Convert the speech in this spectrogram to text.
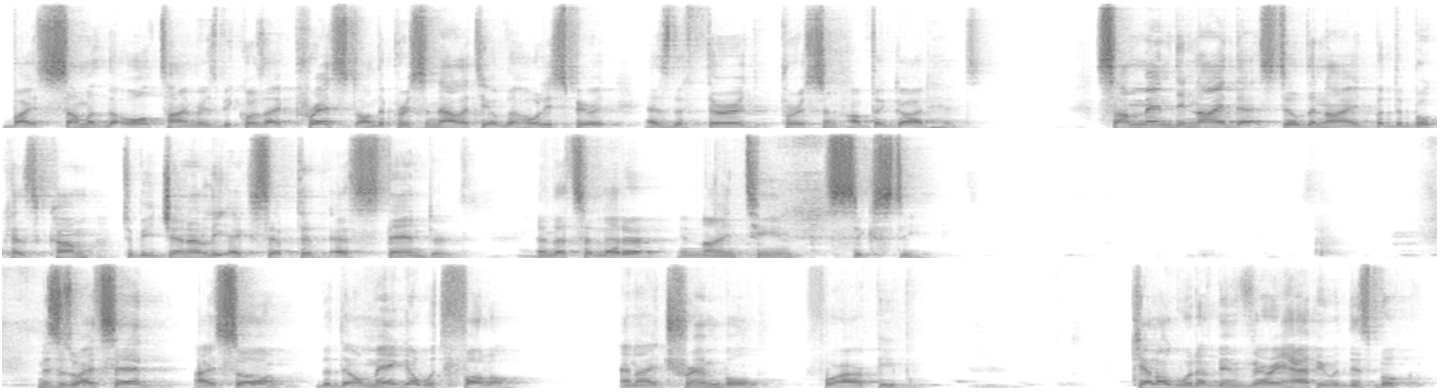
by some of the old timers because I pressed on the personality of the Holy Spirit as the third person of the Godhead. Some men denied that, still denied, but the book has come to be generally accepted as standard. And that's a letter in 1960. Mrs. White said, I saw that the Omega would follow, and I trembled for our people. Kellogg would have been very happy with this book.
